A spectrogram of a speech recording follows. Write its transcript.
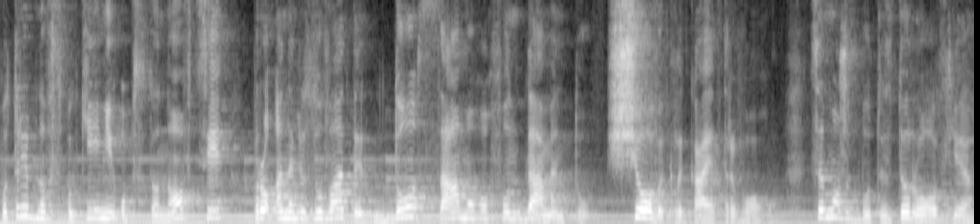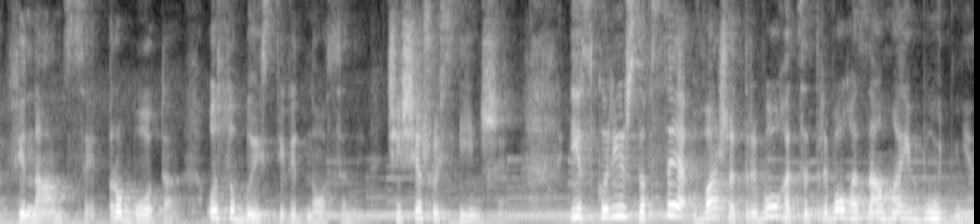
Потрібно в спокійній обстановці проаналізувати до самого фундаменту, що викликає тривогу. Це можуть бути здоров'я, фінанси, робота, особисті відносини чи ще щось інше. І, скоріш за все, ваша тривога це тривога за майбутнє.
